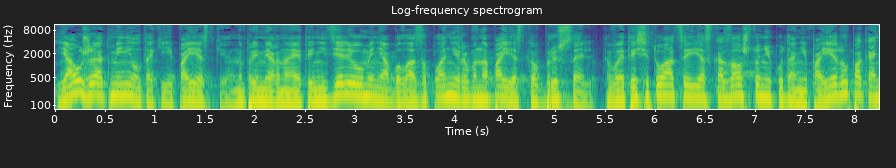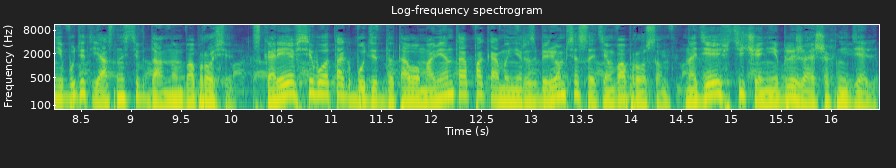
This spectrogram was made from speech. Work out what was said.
Я уже отменил такие поездки. Например, на этой неделе у меня была запланирована поездка в Брюссель. В этой ситуации я сказал, что никуда не поеду, пока не будет ясности в данном вопросе. Скорее всего, так будет до того момента, пока мы не разберемся с этим вопросом. Надеюсь, в течение ближайших недель.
